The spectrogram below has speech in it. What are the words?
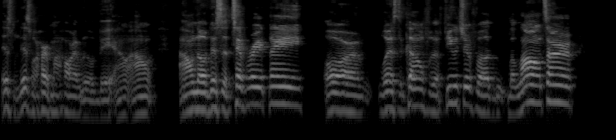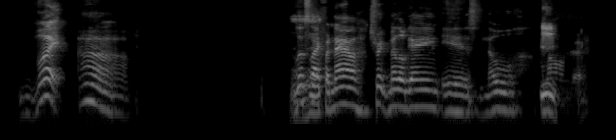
this one this one hurt my heart a little bit. I don't, I don't I don't know if this is a temporary thing or what's to come for the future for the long term, but uh, looks like for now, Trick Melo Game is no Mm. longer.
